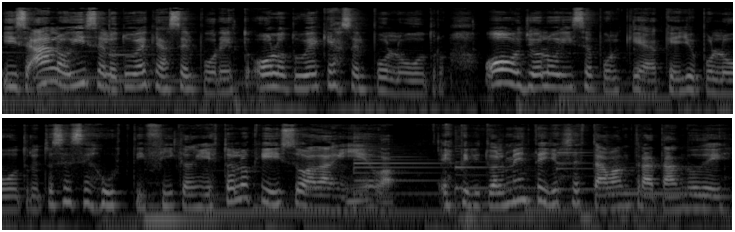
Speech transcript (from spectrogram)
Y dicen, ah, lo hice, lo tuve que hacer por esto, o lo tuve que hacer por lo otro, o yo lo hice porque aquello por lo otro. Entonces se justifican y esto es lo que hizo Adán y Eva. Espiritualmente ellos estaban tratando de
